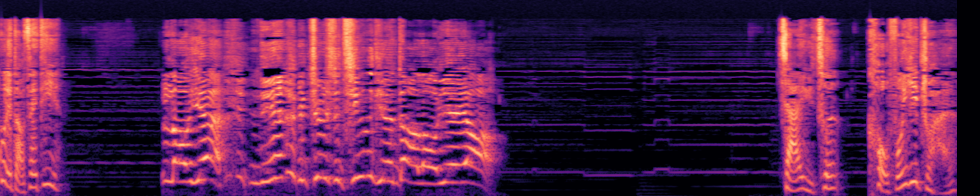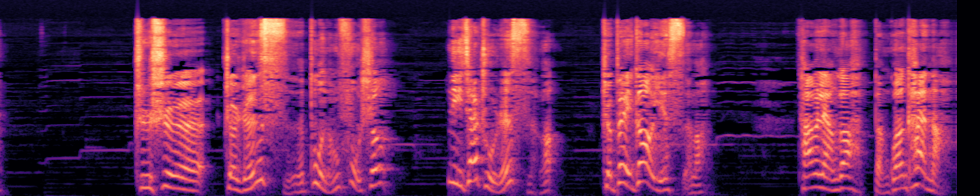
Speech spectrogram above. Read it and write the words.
跪倒在地：“老爷，您真是青天大老爷呀！”贾雨村口风一转。只是这人死不能复生，你家主人死了，这被告也死了，他们两个本官看呐，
